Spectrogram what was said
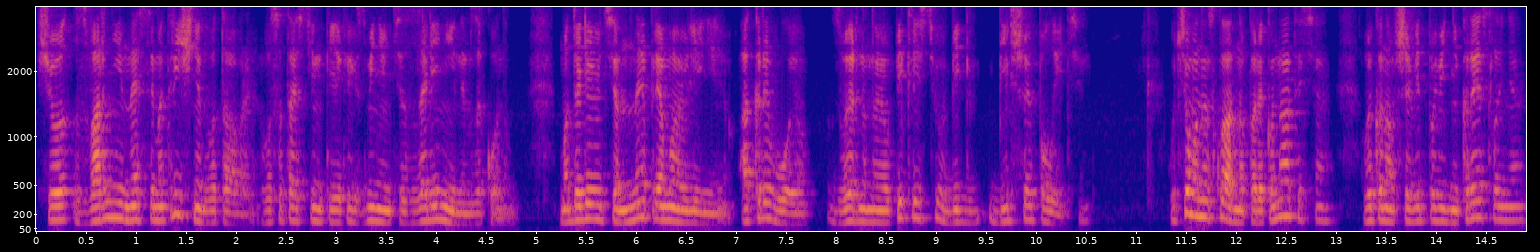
що зварні несиметричні двотаври, висота стінки яких змінюється за лінійним законом, моделюються не прямою лінією, а кривою, зверненою опіклістю в бік більшої полиці. У цьому нескладно переконатися, виконавши відповідні креслення,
